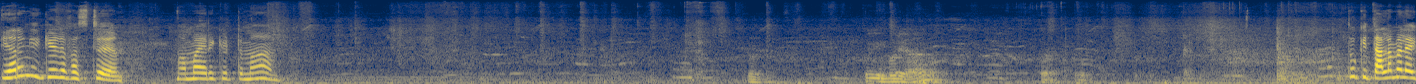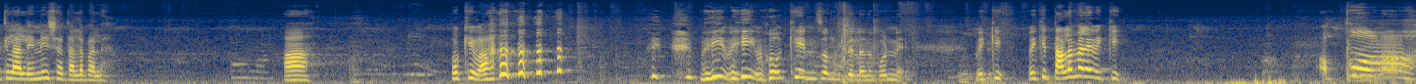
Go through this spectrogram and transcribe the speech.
இறங்கி கீழே ஃபஸ்ட்டு அம்மா இறக்கி விட்டுமா? போறியா? தூக்கி தலை மேலே வைக்கலாம்ல இனிஷா தலை மேலே ஆ ஓகேவா வெய் வெய் ஓகேன்னு சொல்லுது இல்லை அந்த பொண்ணு. வைக்கி வைக்கி தலை மேலே வைக்கி. அப்போ!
